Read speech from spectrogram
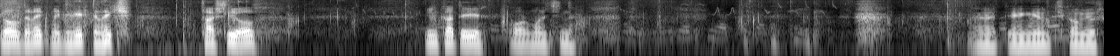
Yol demek medeniyet demek. Taşlı yol. Bin kat iyi orman içinde. Evet yengem çıkamıyor.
